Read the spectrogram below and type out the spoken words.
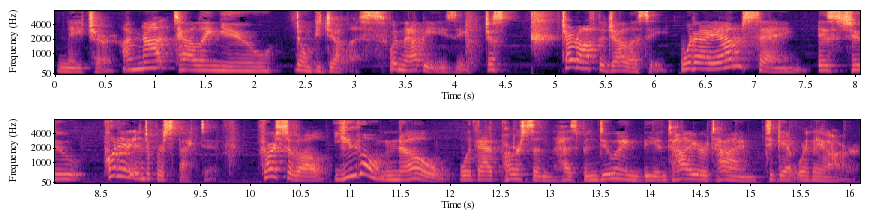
nature. I'm not telling you don't be jealous. Wouldn't that be easy? Just turn off the jealousy. What I am saying is to put it into perspective. First of all, you don't know what that person has been doing the entire time to get where they are.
